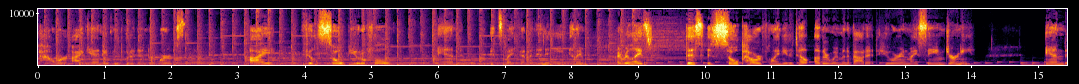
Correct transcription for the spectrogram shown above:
power. I can't even put it into words. I feel so beautiful and it's my femininity. And I, I realized this is so powerful. I need to tell other women about it who are in my same journey. And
